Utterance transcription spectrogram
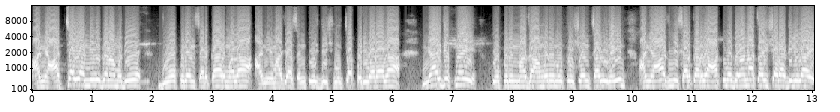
आणि आजच्या या निवेदनामध्ये जोपर्यंत सरकार मला आणि माझ्या संतोष देशमुखच्या परिवाराला न्याय देत नाही तोपर्यंत माझं आमरण उपोषण चालू राहील. आणि आज मी सरकारला आत्मदहनाचा इशारा दिलेला आहे.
